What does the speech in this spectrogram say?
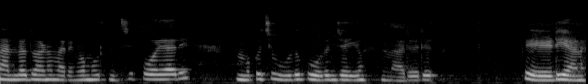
നല്ലതുമാണ്. മരങ്ങൾ മുറിച്ച് പോയാൽ നമുക്ക് ചൂട് കൂടും ചെയ്യും. എന്നാലും ഒരു പേടിയാണ്.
